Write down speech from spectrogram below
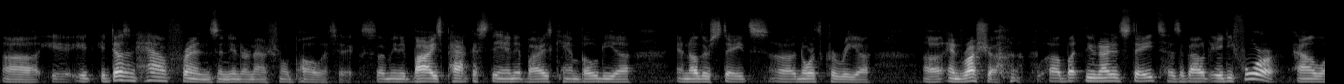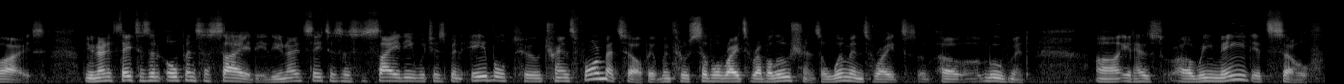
Uh, it, it doesn't have friends in international politics. I mean, it buys Pakistan, it buys Cambodia, and other states, uh, North Korea. Uh, and Russia. Uh, but the United States has about 84 allies. The United States is an open society. The United States is a society which has been able to transform itself. It went through civil rights revolutions, a women's rights uh, movement. Uh, it has uh, remade itself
